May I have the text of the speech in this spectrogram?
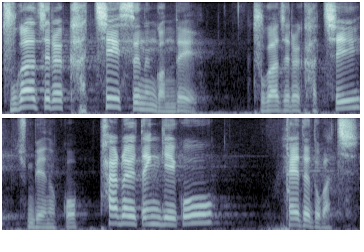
두 가지를 같이 쓰는 건데 두 가지를 같이 준비해 놓고 팔을 당기고 헤드도 같이.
